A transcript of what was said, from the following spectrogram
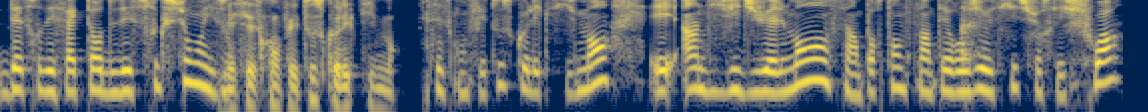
d'être des facteurs de destruction. Ils ont... Mais c'est ce qu'on fait tous collectivement. C'est ce qu'on fait tous collectivement et individuellement. C'est important de s'interroger aussi sur ses choix.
